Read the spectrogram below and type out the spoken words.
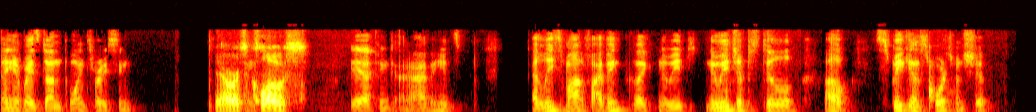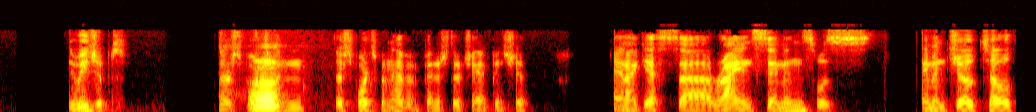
I think everybody's done points racing. Yeah, or it's close. Yeah, I think I think it's at least modified. I think like New Egypt, New Egypt still. Oh, speaking of sportsmanship, New Egypt, their sportsmen, uh-huh. their sportsmen haven't finished their championship, and I guess uh, Ryan Simmons was him and Joe Toth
